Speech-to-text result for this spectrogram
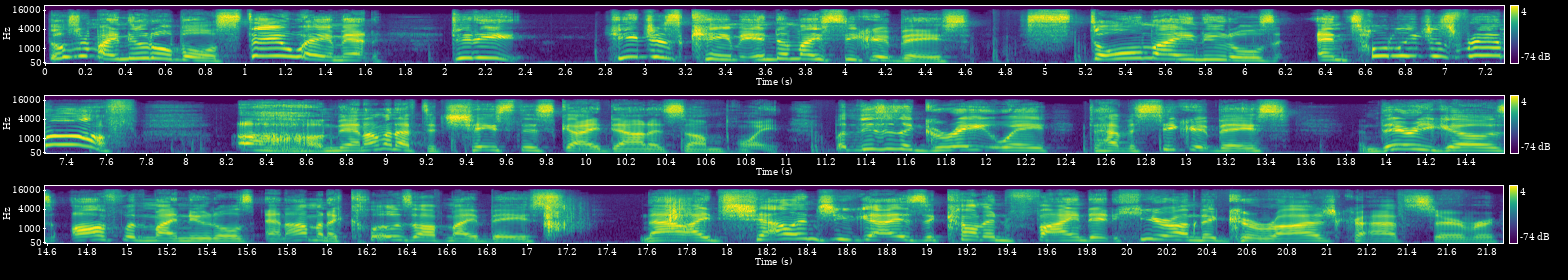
those are my noodle bowls. Stay away man. Did he he just came into my secret base stole my noodles and totally just ran off. Oh man i'm gonna have to chase this guy down at some point. But this is a great way to have a secret base. And there he goes off with my noodles and i'm gonna close off my base now, I challenge you guys to come and find it here on the GarageCraft server.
